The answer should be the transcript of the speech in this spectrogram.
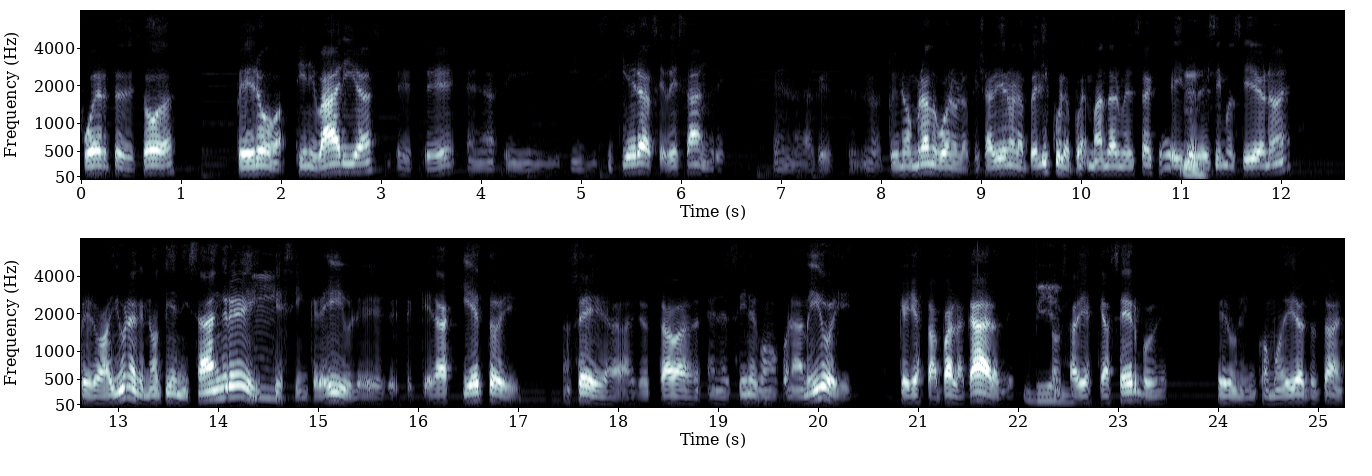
fuerte de todas, pero tiene varias este, y, ni siquiera se ve sangre. En la que lo estoy nombrando, bueno, los que ya vieron la película pueden mandar mensajes y le mm. decimos si es o no es, pero hay una que no tiene ni sangre y mm. que es increíble, te quedas quieto y no sé, yo estaba en el cine con, con amigos y querías tapar la cara, no sabías qué hacer porque era una incomodidad total.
